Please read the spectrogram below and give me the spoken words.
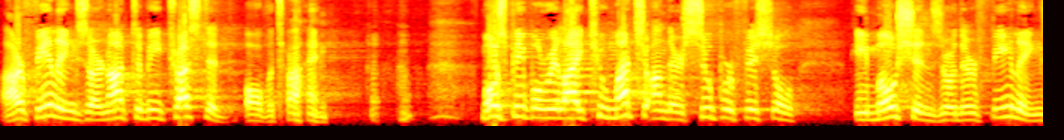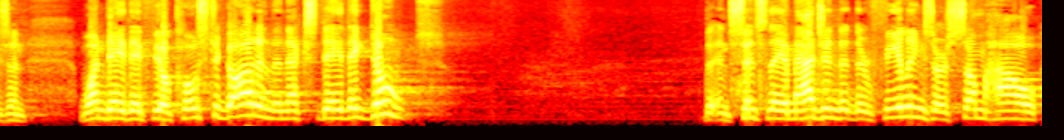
Our feelings are not to be trusted all the time. Most people rely too much on their superficial emotions or their feelings, and one day they feel close to God, and the next day they don't. And since they imagine that their feelings are somehow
